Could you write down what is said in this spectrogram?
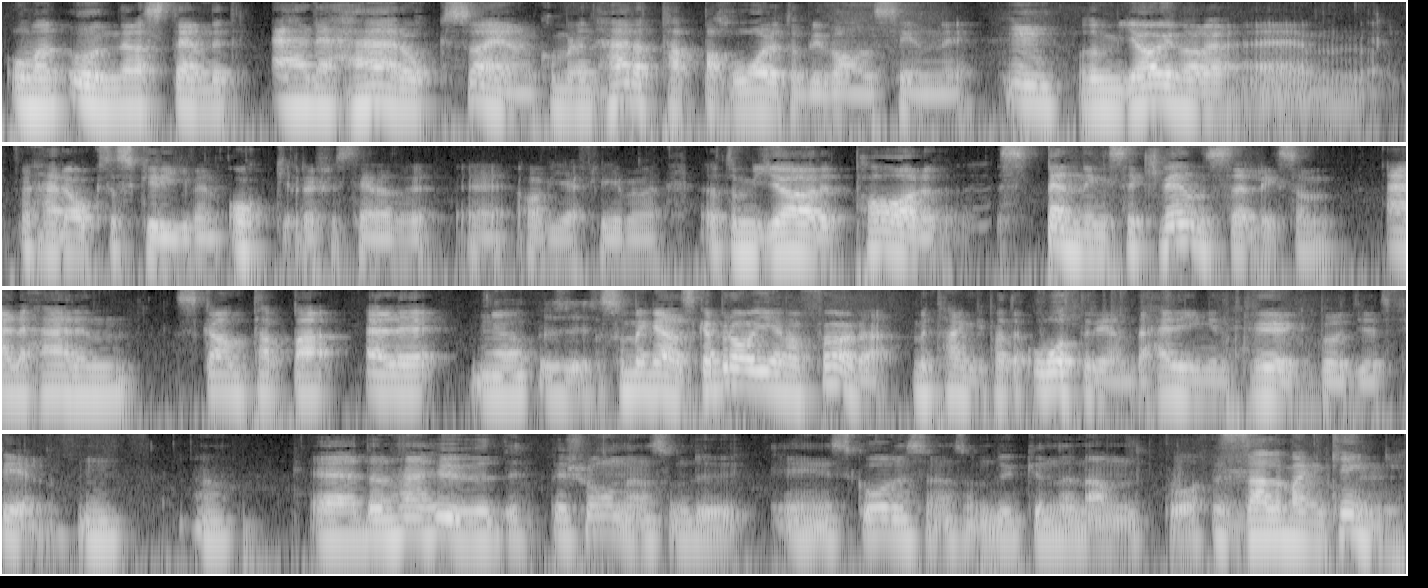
Och man undrar ständigt, är det här också en? Kommer den här att tappa håret och bli vansinnig? Mm. Och de gör ju några... Eh, den här är också skriven och regisserad eh, av Jeff Lieberman. Att de gör ett par spänningssekvenser liksom. Är det här en Ska han tappa? Är det Ja, precis. som är ganska bra genomförda med tanke på att det, återigen, det här är ingen högbudgetfilm. Mm. Ja. Eh, Den här huvudpersonen som du, eh, skådisen som du kunde namnet på. Zalman King.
